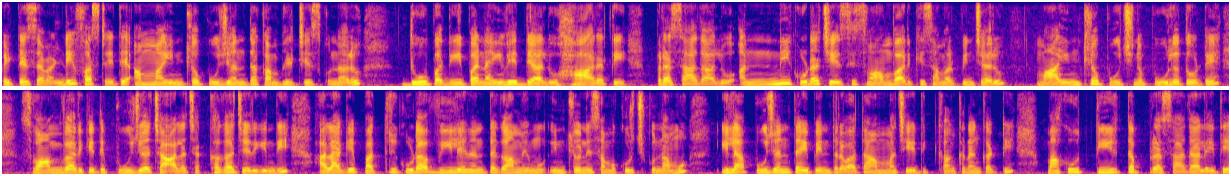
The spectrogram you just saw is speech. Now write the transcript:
పెట్టేశామండి. ఫస్ట్ అయితే అమ్మ ఇంట్లో పూజ అంతా కంప్లీట్ చేసుకున్నారు. ధూప దీప నైవేద్యాలు హారతి ప్రసాదాలు అన్నీ కూడా చేసి స్వామివారికి సమర్పించారు. మా ఇంట్లో పూచిన పూలతోటే స్వామివారికి అయితే పూజ చాలా చక్కగా జరిగింది. అలాగే పత్రి కూడా వీలైనంతగా మేము ఇంట్లోనే సమకూర్చుకున్నాము. ఇలా పూజ అంతా అయిపోయిన తర్వాత అమ్మ చేతికి కంకణం కట్టి మాకు తీర్థ ప్రసాదాలు అయితే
